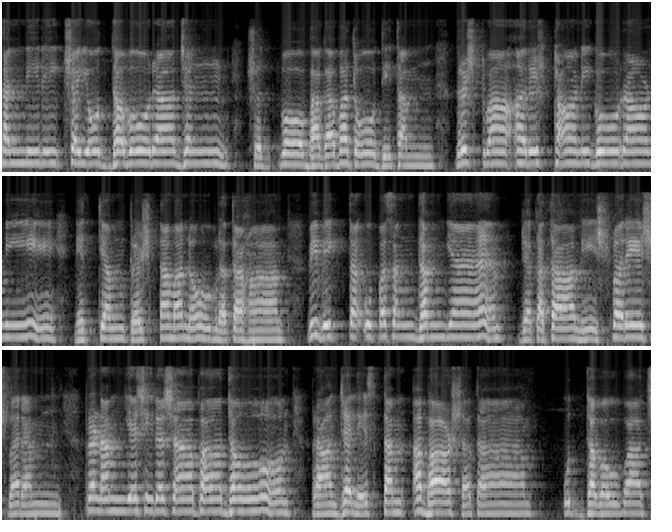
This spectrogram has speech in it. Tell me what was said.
तन्निरीक्षयोद्धवो राजन् श्रुत्वो भगवतोदितं। दृष्ट्वा अरिष्ठानि घोराणि नित्यं कृष्णमनोव्रतः। विविक्त उपसङ्गम्य जगतामीश्वरेश्वरं प्रणम्य शिरशापाधौ प्राञ्जलिस्तम् अभाषत। उद्धव उवाच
